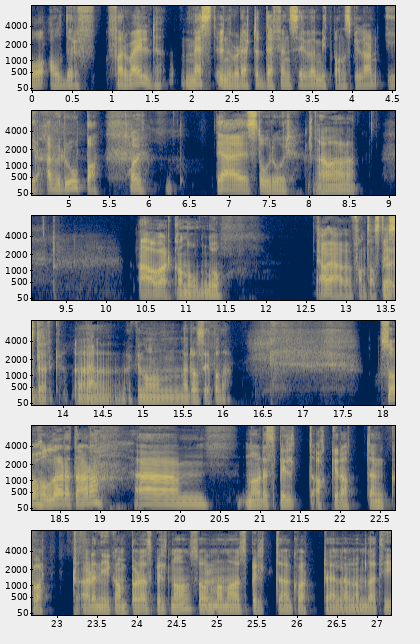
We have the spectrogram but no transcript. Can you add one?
og Alder Farveld, mest undervurderte defensive midtbanespilleren i Europa. Oi. Det er store ord. Ja, det er det. Jeg har vært kanongod, Ja, ja, fantastisk. Høibjerg. Det, er- det er ikke noe mer å si på det. Så holder dette her, da. Ehm, nå har det spilt akkurat en kvart Er det ni kamper det er spilt nå? Så Mm. man har spilt en kvartdel, eller om det er ti.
